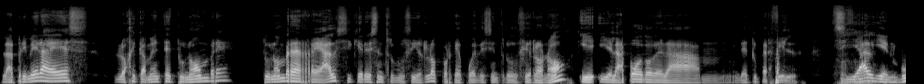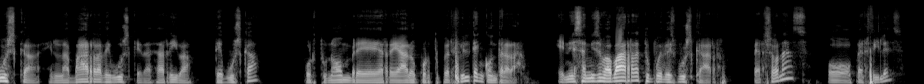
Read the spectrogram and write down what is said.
La primera es, lógicamente, tu nombre, tu nombre real si quieres introducirlo, porque puedes introducirlo o no, y, el apodo de, la, de tu perfil. Si alguien busca en la barra de búsquedas arriba, te busca por tu nombre real o por tu perfil, te encontrará. En esa misma barra tú puedes buscar personas o perfiles,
